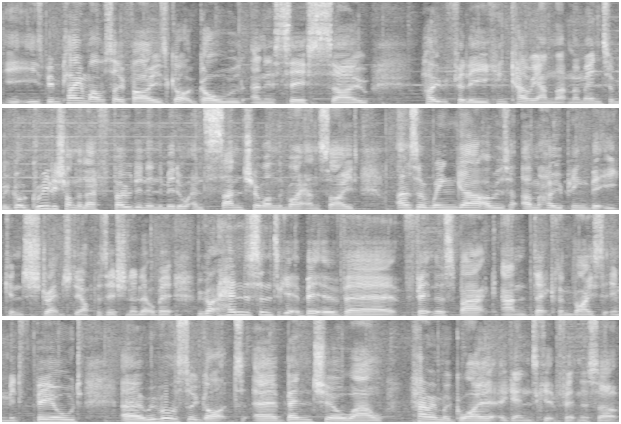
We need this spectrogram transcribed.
he's been playing well so far. He's got gold and assists, so hopefully he can carry on that momentum. We've got Grealish on the left, Foden in the middle, and Sancho on the right hand side. As a winger, I was I'm hoping that he can stretch the opposition a little bit. We've got Henderson to get a bit of uh, fitness back, and Declan Rice in midfield. Uh, we've also got uh, Ben Chilwell, Harry Maguire again to get fitness up.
